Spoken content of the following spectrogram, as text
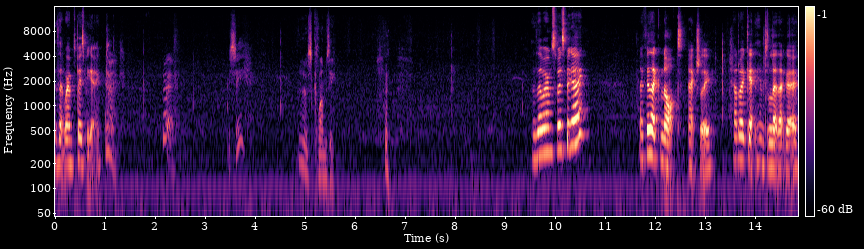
Is that where I'm supposed to be going? There. You see? That was clumsy. Is that where I'm supposed to be going? I feel like not, actually. How do I get him to let that go?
